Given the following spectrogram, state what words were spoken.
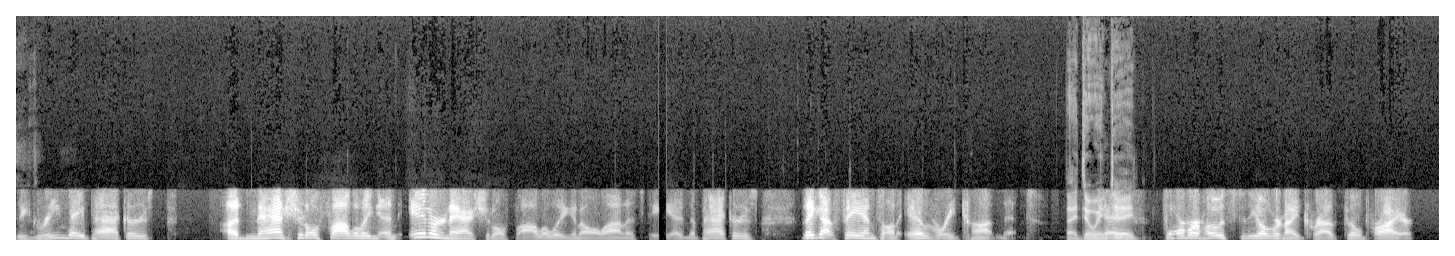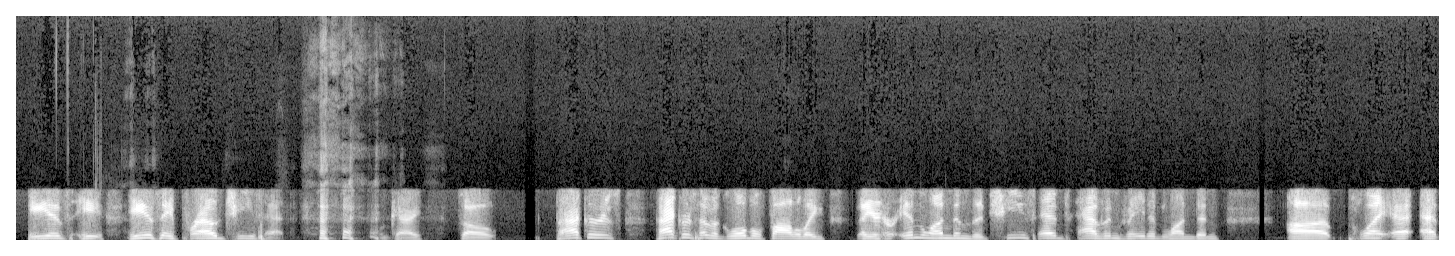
the Green Bay Packers a national following, an international following in all honesty. And the Packers they got fans on every continent. They do Okay. indeed. Former host of the overnight crowd, Phil Pryor. He is he he is a proud cheesehead. Okay, so Packers Packers have a global following. They are in London. The cheeseheads have invaded London. Uh, play at, at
